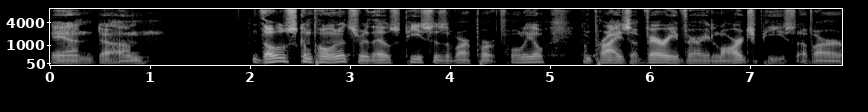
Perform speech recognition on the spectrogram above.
And um, those components or those pieces of our portfolio comprise a very, very large piece of our,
